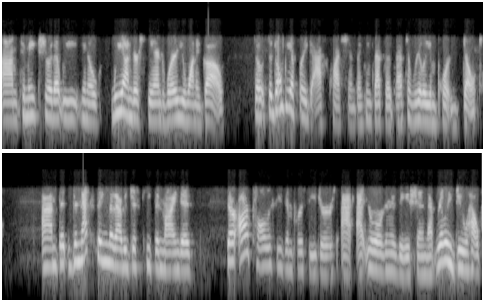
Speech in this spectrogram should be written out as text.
um, to make sure that we, you know, we understand where you want to go. So, so don't be afraid to ask questions. I think that's a that's a really important don't. Um, the, the next thing that I would just keep in mind is there are policies and procedures at, at your organization that really do help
